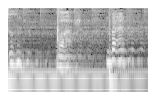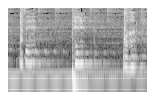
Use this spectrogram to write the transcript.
To var Bende hep var.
